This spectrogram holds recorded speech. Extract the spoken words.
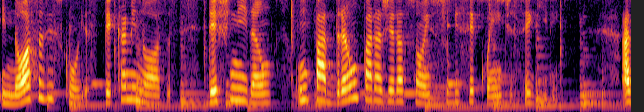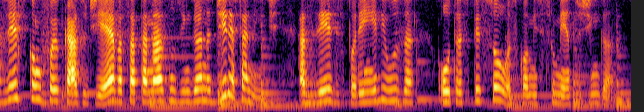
E nossas escolhas pecaminosas definirão um padrão para as gerações subsequentes seguirem. Às vezes, como foi o caso de Eva, Satanás nos engana diretamente. Às vezes, porém, ele usa outras pessoas como instrumentos de engano.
